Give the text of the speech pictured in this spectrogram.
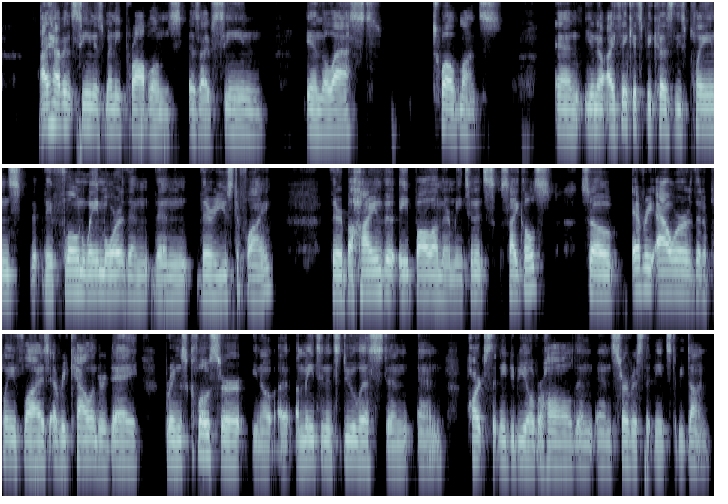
i haven't seen as many problems as i've seen in the last 12 months And you know, I think it's because these planes they've flown way more than than they're used to flying. They're behind the eight ball on their maintenance cycles. So every hour that a plane flies, every calendar day brings closer, you know, a, a maintenance due list and and parts that need to be overhauled and, and service that needs to be done.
